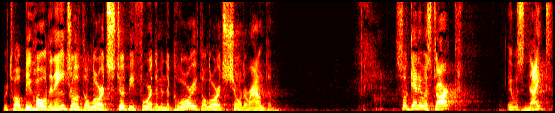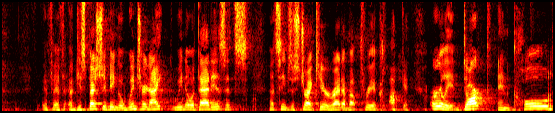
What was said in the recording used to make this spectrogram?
We're told, Behold, an angel of the Lord stood before them, and the glory of the Lord shone around them. So again, it was dark, it was night, if, if, especially being a winter night. We know what that is. It's, that seems to strike here right about 3 o'clock early, dark and cold.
